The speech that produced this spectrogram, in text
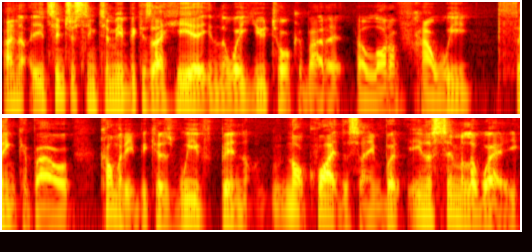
And it's interesting to me because I hear in the way you talk about it a lot of how we think about comedy because we've been not quite the same, but in a similar way,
